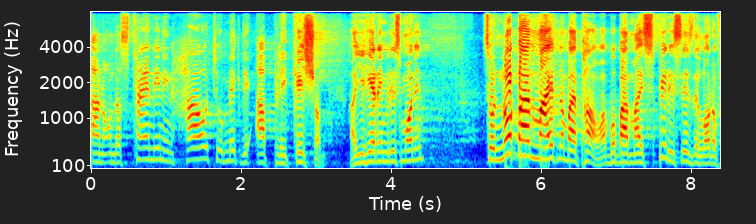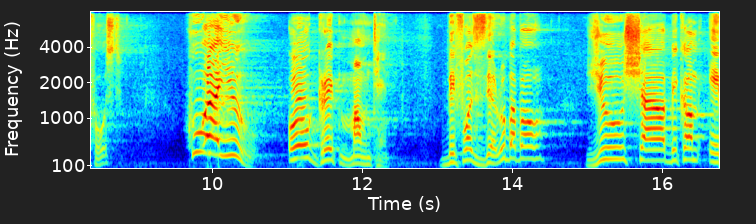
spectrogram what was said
and understanding in how to make the application. Are you hearing me this morning? So, not by might, not by power, but by my spirit, says the Lord of hosts. Who are you, O great mountain? Before Zerubbabel, you shall become a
